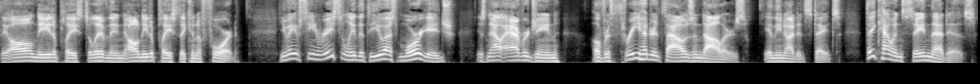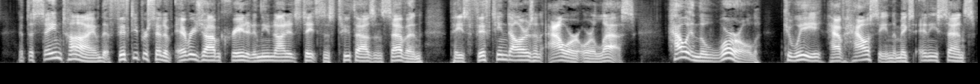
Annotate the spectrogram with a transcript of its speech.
they all need a place to live and they all need a place they can afford. You may have seen recently that the U.S. mortgage is now averaging over $300,000 in the United States. Think how insane that is. At the same time that 50% of every job created in the United States since 2007 pays $15 an hour or less. How in the world can we have housing that makes any sense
